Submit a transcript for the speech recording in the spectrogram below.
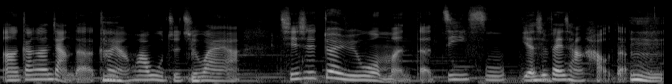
嗯刚刚讲的抗氧化物质之外啊。其实对于我们的肌肤也是非常好的，嗯，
